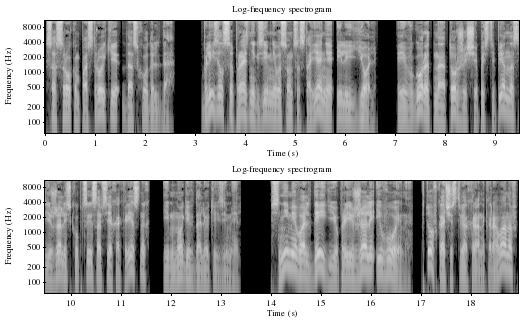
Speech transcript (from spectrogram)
со сроком постройки до схода льда. Близился праздник зимнего солнцестояния или Йоль, и в город на торжище постепенно съезжались купцы со всех окрестных и многих далеких земель. С ними в Альдейгию приезжали и воины, кто в качестве охраны караванов,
